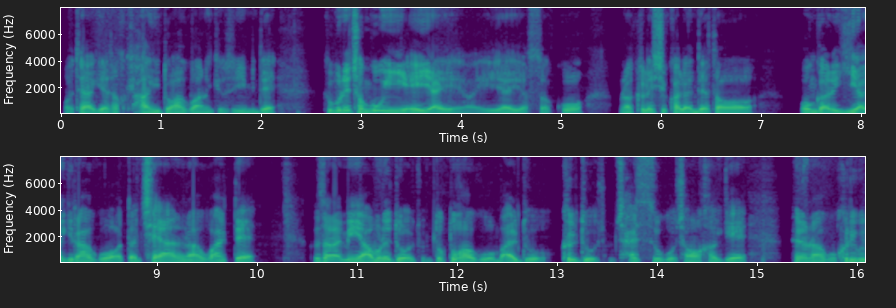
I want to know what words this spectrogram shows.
뭐 대학에서 강의도 하고 하는 교수님인데 그분의 전공이 AI예요. AI였었고 문화 클래식 관련돼서 뭔가를 이야기를 하고 어떤 제안을 하고 할 때 그 사람이 아무래도 좀 똑똑하고 말도 글도 좀 잘 쓰고 정확하게 표현하고 그리고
